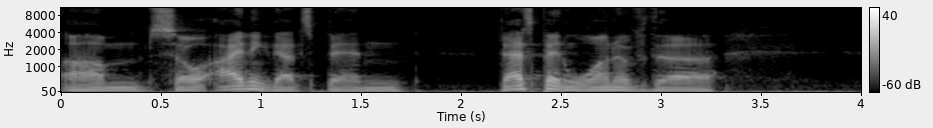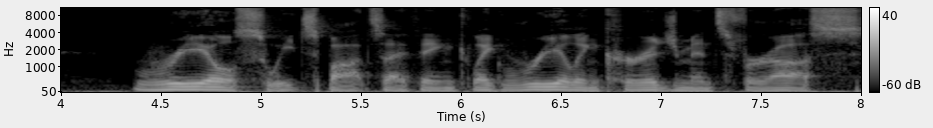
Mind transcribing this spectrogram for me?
Um, so I think that's been that's been one of the real sweet spots i think like real encouragements for us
